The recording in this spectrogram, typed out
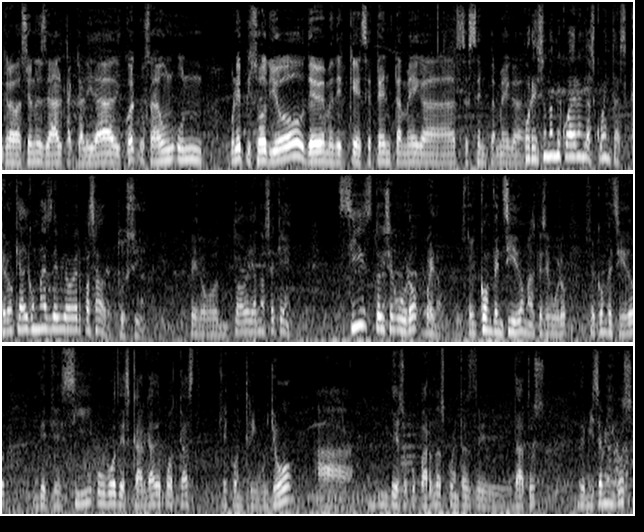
grabaciones de alta calidad. y O sea, un, un, un episodio debe medir que 70 megas, 60 megas. Por eso no me cuadran las cuentas. Creo que algo más debió haber pasado, Pues sí. pero todavía no sé qué. Sí estoy seguro, bueno, estoy convencido, más que seguro, estoy convencido de que sí hubo descarga de podcast que contribuyó a desocupar las cuentas de datos de mis amigos,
